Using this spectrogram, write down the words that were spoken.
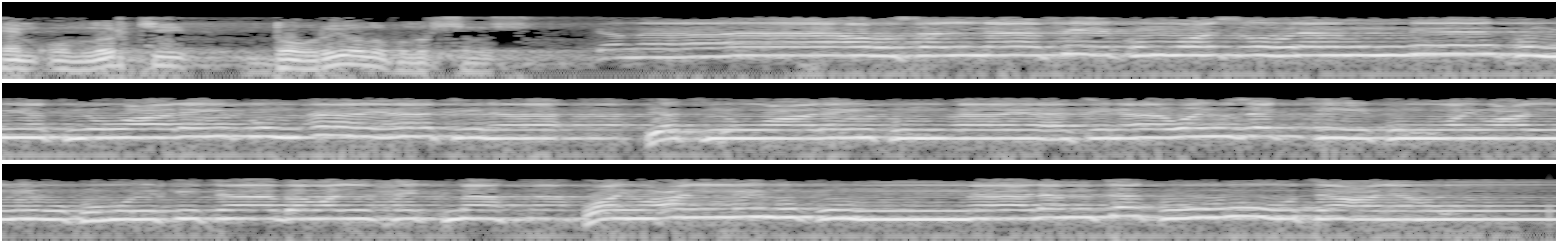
Hem umulur ki doğru yolu bulursunuz. كما أرسلنا فيكم رسولا منكم يتلو عليكم آياتنا يتلو عليكم آياتنا ويزكيكم ويعلمكم الكتاب والحكمة ويعلمكم ما لم تكونوا تعلمون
